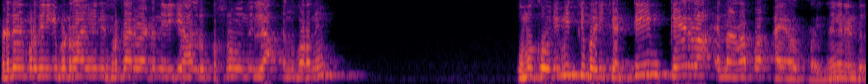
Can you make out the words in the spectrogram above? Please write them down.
ഇടദ്ദേഹം പറഞ്ഞു എനിക്ക് പിണറായി വിജയൻ സർക്കാരുമായിട്ടൊന്നും എനിക്ക് യാതൊരു പ്രശ്നമൊന്നുമില്ല എന്ന് പറഞ്ഞു. നമുക്ക് ഒരുമിച്ച് ഭരിക്കാം ടീം കേരള എന്നാണ് അപ്പൊ അയാൾ പറയുന്നത്. എങ്ങനെയുണ്ട്?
